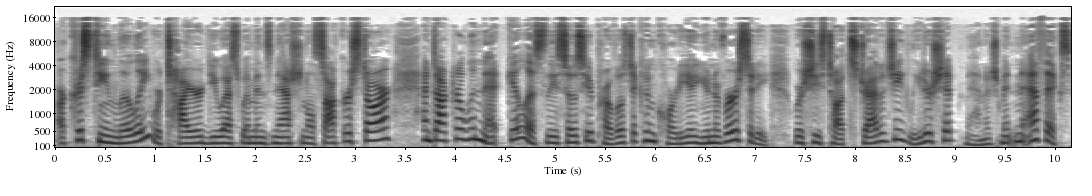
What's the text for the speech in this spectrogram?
are Kristine Lilly, retired U.S. Women's National Soccer star, and Dr. Lynette Gillis, the Associate Provost at Concordia University, where she's taught strategy, leadership, management, and ethics.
